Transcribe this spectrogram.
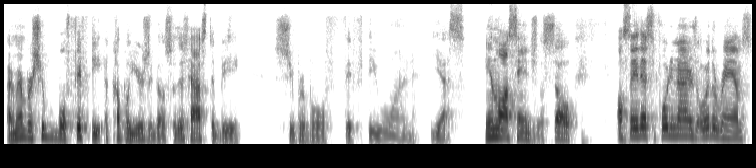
I remember Super Bowl 50 a couple years ago. So this has to be Super Bowl 51. Yes, in Los Angeles. So I'll say this the 49ers or the Rams,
